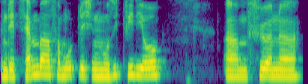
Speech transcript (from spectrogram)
im Dezember vermutlich ein Musikvideo ähm, für eine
